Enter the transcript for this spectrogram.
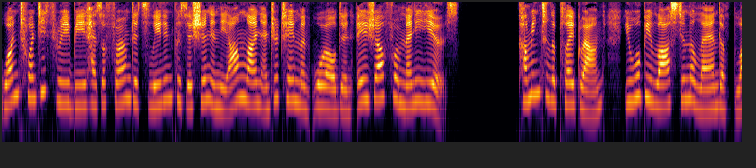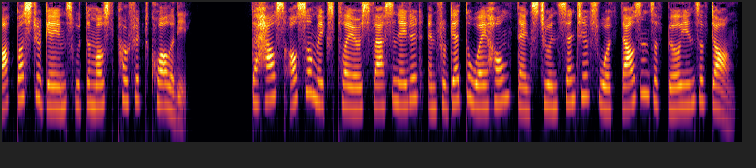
123B has affirmed its leading position in the online entertainment world in Asia for many years. Coming to the playground, you will be lost in the land of blockbuster games with the most perfect quality. The house also makes players fascinated and forget the way home thanks to incentives worth thousands of billions of dong.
